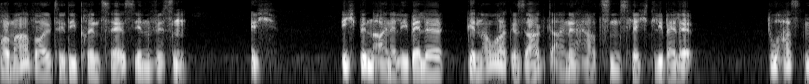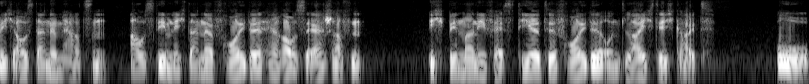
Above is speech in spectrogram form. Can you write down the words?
Komma wollte die Prinzessin wissen. Ich. Ich bin eine Libelle, genauer gesagt eine Herzenslichtlibelle. Du hast mich aus deinem Herzen, aus dem Licht deiner Freude heraus erschaffen. Ich bin manifestierte Freude und Leichtigkeit. Oh!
